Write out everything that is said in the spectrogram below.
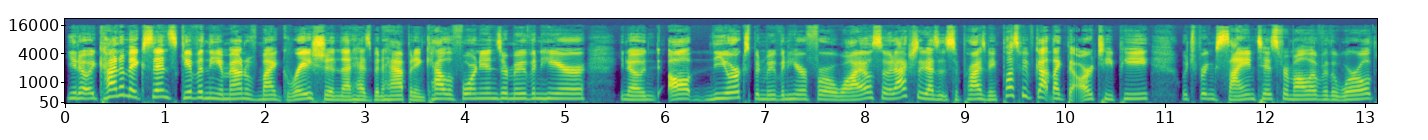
you know, it kind of makes sense given the amount of migration that has been happening. Californians are moving here. You know, all New York's been moving here for a while, so it actually doesn't surprise me. Plus, we've got like the RTP, which brings scientists from all over the world.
